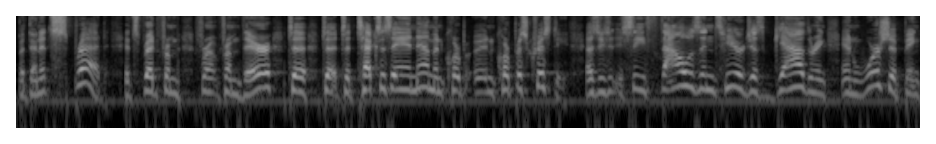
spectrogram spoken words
But then it spread. It spread from, from, from there to, to, to Texas A&M in, Corp, and Corpus Christi. As you see thousands here just gathering and worshiping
